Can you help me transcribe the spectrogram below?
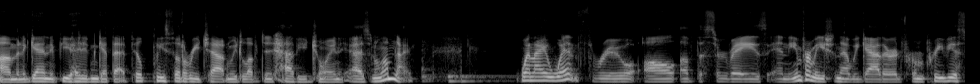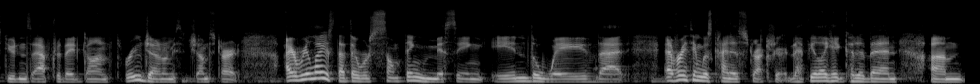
Um, and again, if you didn't get that, feel, please feel to reach out and we'd love to have you join as an alumni. When I went through all of the surveys and the information that we gathered from previous students after they'd gone through General Music Jumpstart, I realized that there was something missing in the way that everything was kind of structured. And I feel like it could have been um,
